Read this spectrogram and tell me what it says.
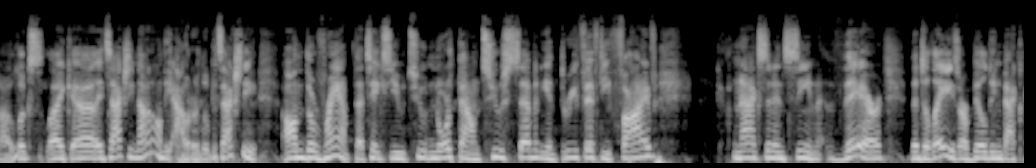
uh, looks like uh, it's actually not on the outer loop. It's actually on the ramp that takes you to northbound 270 and 355 an accident scene there. The delays are building back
